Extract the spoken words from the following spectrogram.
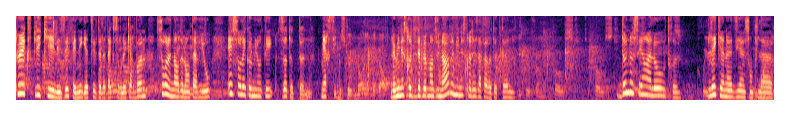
peut expliquer les effets négatifs de la taxe sur le carbone sur le nord de l'Ontario et sur les communautés autochtones? Merci. Le ministre du Développement du Nord et ministre des Affaires autochtones. D'un océan à l'autre, Les Canadiens sont clairs.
